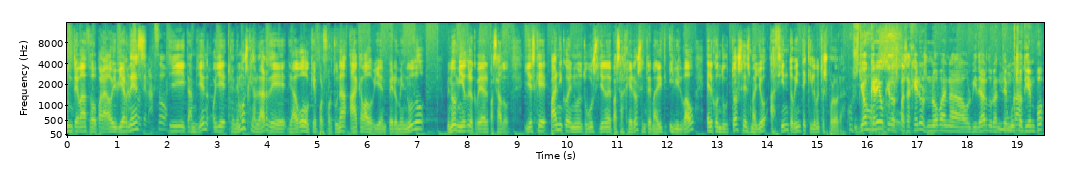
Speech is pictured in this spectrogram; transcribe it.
Un temazo para hoy viernes. Temazo, temazo. Y también, oye, tenemos que hablar de, de algo que por fortuna ha acabado bien, pero menudo, menudo miedo lo que podría haber pasado. Y es que pánico en un autobús lleno de pasajeros entre Madrid y Bilbao, el conductor se desmayó a 120 kilómetros por hora. Yo creo que los pasajeros no van a olvidar durante Nunca. mucho tiempo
